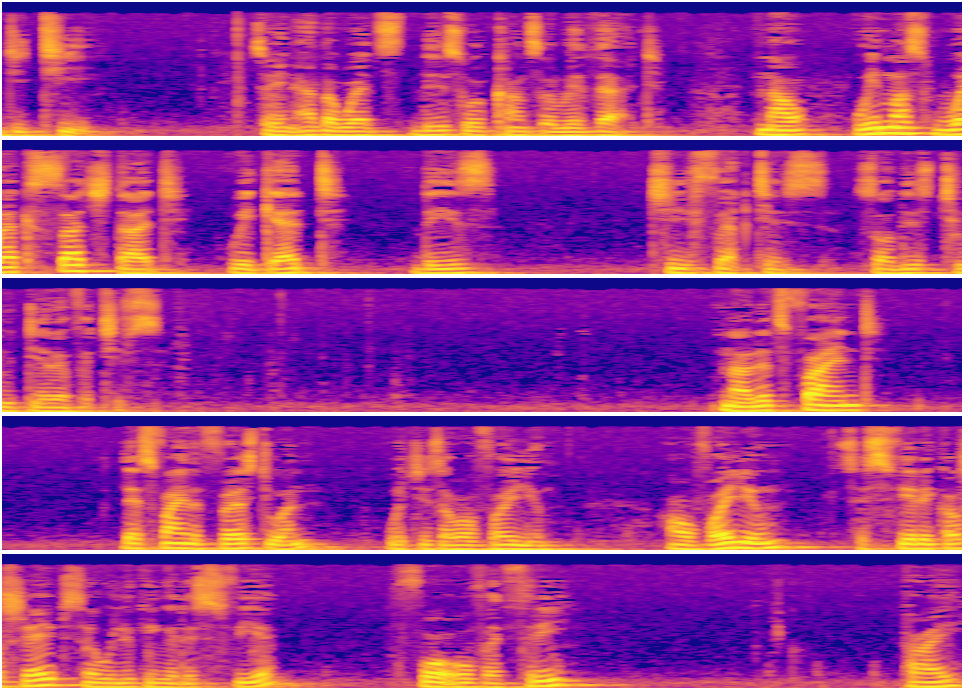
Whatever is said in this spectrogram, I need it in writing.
dt. So in other words, this will cancel with that. Now, we must work such that we get these two factors, so these two derivatives. Now let's find let's find the first one, which is our volume. Our volume is a spherical shape, so we're looking at a sphere. 4 over 3 pi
